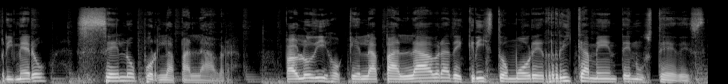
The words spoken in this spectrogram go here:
primero, celo por la palabra. Pablo dijo que la palabra de Cristo more ricamente en ustedes.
